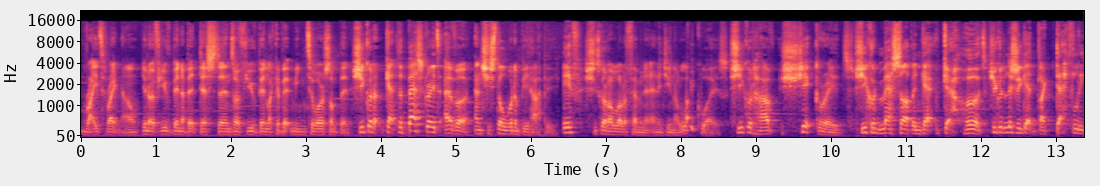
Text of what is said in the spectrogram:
right right now. You know, if you've been a bit distant or if you've been like a bit mean to her or something. She could get the best grades ever and she still wouldn't be happy if she's got a lot of feminine energy. Now, likewise, she could have shit grades. She could mess up and get get hurt. She could literally get like deathly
